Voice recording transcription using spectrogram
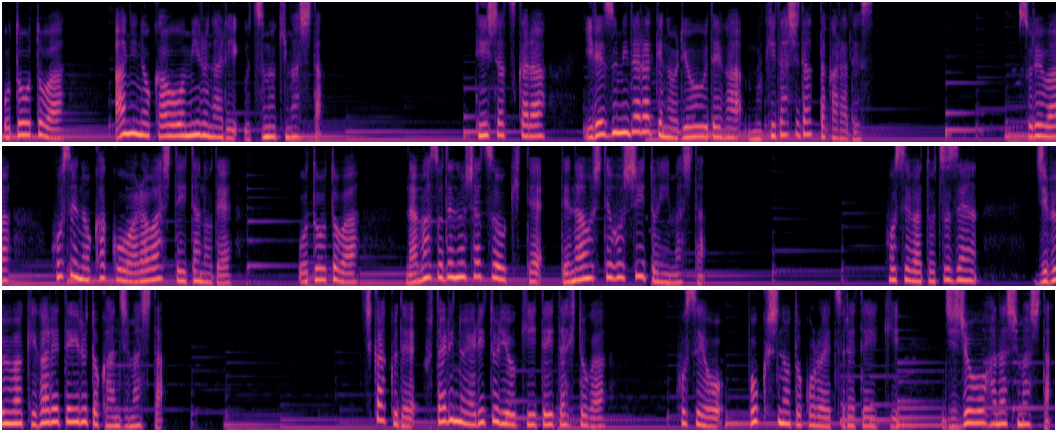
弟は兄の顔を見るなりうつむきました。T シャツから入れ墨だらけの両腕がむき出しだったからです。それはホセの過去を表していたので弟は長袖のシャツを着て出直してほしいと言いました。ホセは突然自分は汚れていると感じました。近くで2人のやり取りを聞いていた人がホセを牧師のところへ連れて行き事情を話しました。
